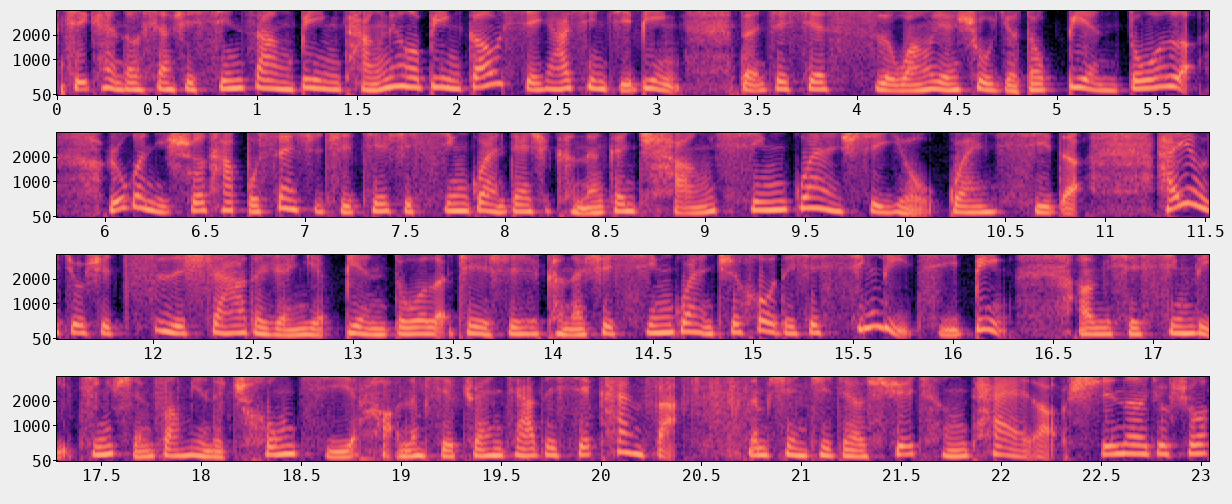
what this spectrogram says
其实看到像是心脏病、糖尿病、高血压性疾病等这些死亡人数也都变多了。如果你说它不算是直接是新冠，但是可能跟长新冠是有关系的。还有就是自杀的人也变多了，这也是可能是新冠之后的一些心理疾病啊，那些心理精神方面的冲击。好，那么些专家的一些看法，那么甚至这薛成泰老师呢就说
